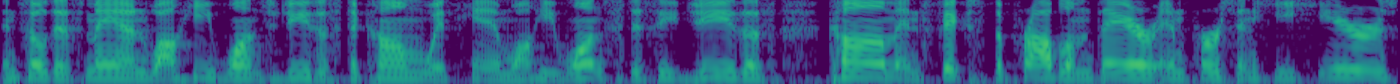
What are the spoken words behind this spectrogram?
And so, this man, while he wants Jesus to come with him, while he wants to see Jesus come and fix the problem there in person, he hears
